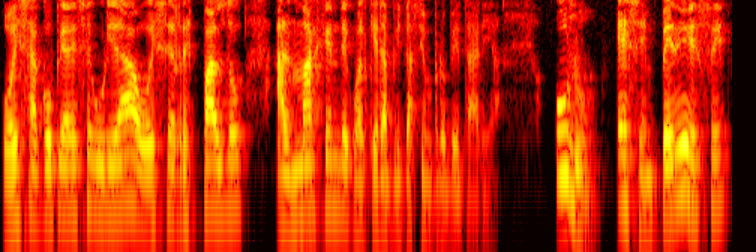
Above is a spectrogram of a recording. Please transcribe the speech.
o esa copia de seguridad o ese respaldo al margen de cualquier aplicación propietaria. Uno es en PDF,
